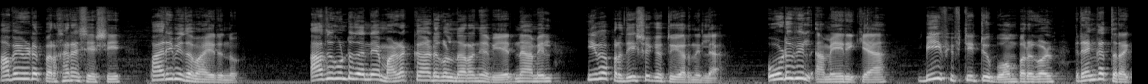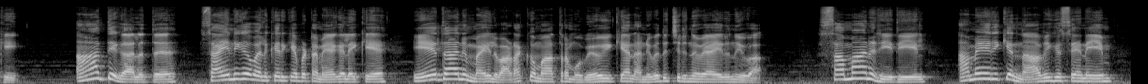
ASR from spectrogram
അവയുടെ പ്രഹരശേഷി പരിമിതമായിരുന്നു. അതുകൊണ്ട് തന്നെ മഴക്കാടുകൾ നിറഞ്ഞ വിയറ്റ്നാമിൽ ഇവ പ്രതീക്ഷയ്ക്കൊത്തുയർന്നില്ല. ഒടുവിൽ അമേരിക്ക ബി ഫിഫ്റ്റി ടു ബോംബറുകൾ രംഗത്തിറക്കി. ആദ്യകാലത്ത് സൈനികവൽക്കരിക്കപ്പെട്ട മേഖലയ്ക്ക് ഏതാനും മൈൽ വടക്ക് മാത്രം ഉപയോഗിക്കാൻ അനുവദിച്ചിരുന്നവയായിരുന്നു ഇവ. സമാന രീതിയിൽ അമേരിക്കൻ നാവികസേനയും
